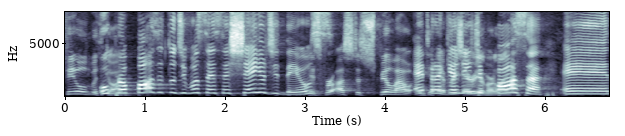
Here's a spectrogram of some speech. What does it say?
filled with O propósito de você ser cheio de Deus for us to spill out é para que a gente possa é,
